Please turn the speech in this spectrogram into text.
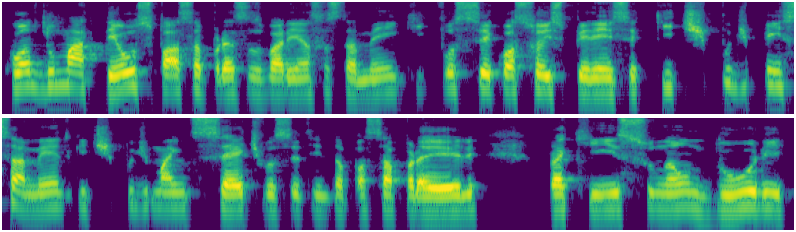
quando o Matheus passa por essas variâncias também, que você, com a sua experiência, que tipo de pensamento, que tipo de mindset você tenta passar para ele, para que isso não dure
